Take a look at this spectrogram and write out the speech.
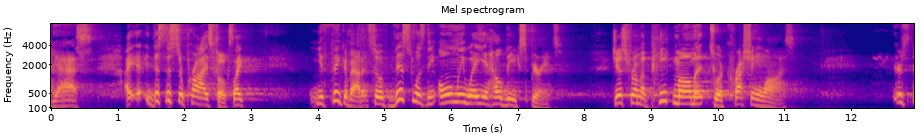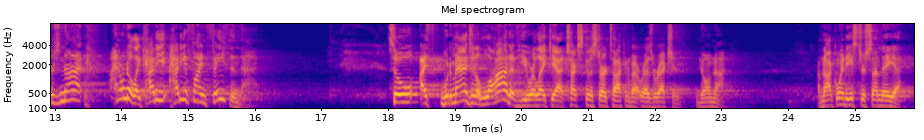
Yes. yes. I, this, this surprise, folks, like, you think about it. So if this was the only way you held the experience, just from a peak moment to a crushing loss, there's, there's not, I don't know, like how do you, how do you find faith in that? So I would imagine a lot of you are like, yeah, Chuck's going to start talking about resurrection. No, I'm not. I'm not going to Easter Sunday yet.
